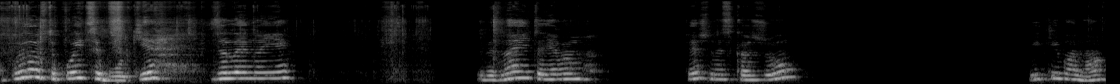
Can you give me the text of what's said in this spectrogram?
Купила ось такої цибульки зеленої. І ви знаєте, я вам теж не скажу, скільки вона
